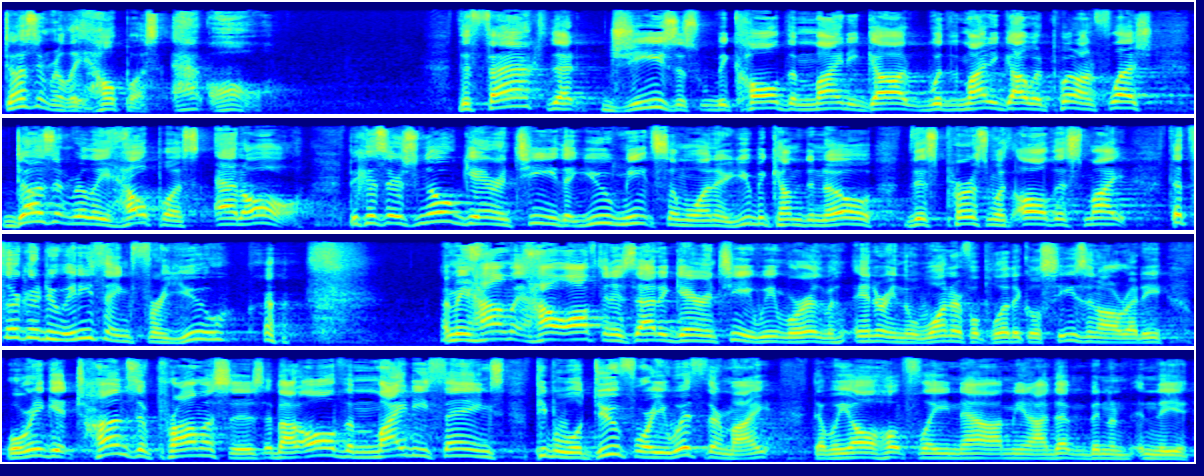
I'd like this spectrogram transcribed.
doesn't really help us at all. The fact that Jesus would be called the mighty God, with the mighty God would put on flesh, doesn't really help us at all. Because there's no guarantee that you meet someone or you become to know this person with all this might, that they're going to do anything for you. I mean, how, how often is that a guarantee? We, we're entering the wonderful political season already where we get tons of promises about all the mighty things people will do for you with their might that we all hopefully now, I mean, I haven't been in the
